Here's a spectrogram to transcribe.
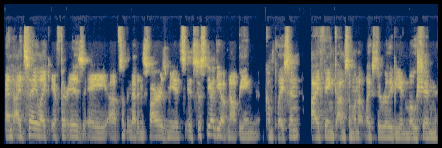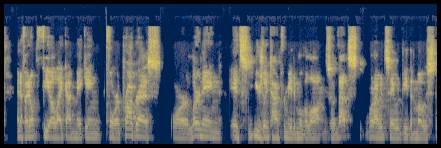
And I'd say like if there is a uh, something that inspires me, it's it's just the idea of not being complacent. I think I'm someone that likes to really be in motion, and if I don't feel like I'm making forward progress or learning, it's usually time for me to move along. So that's what I would say would be the most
